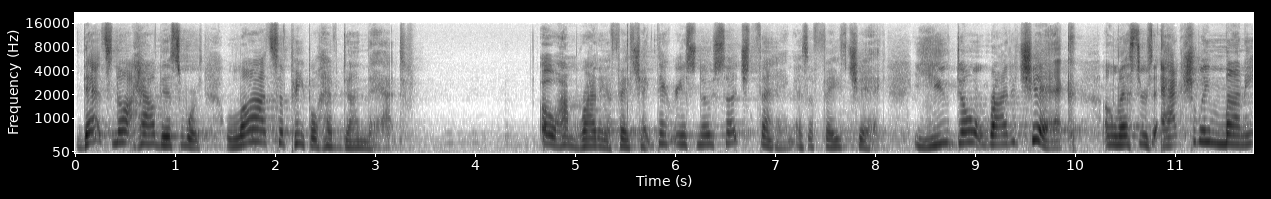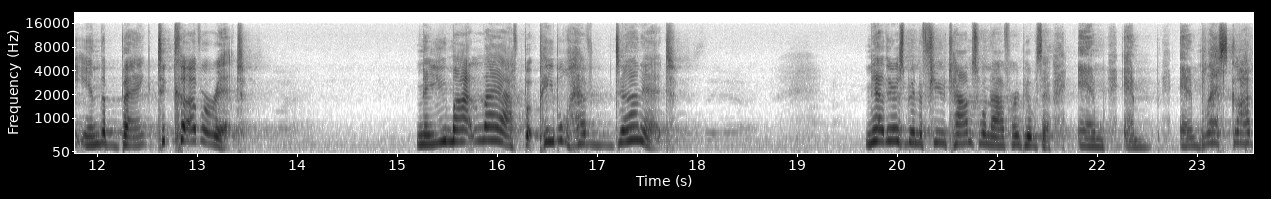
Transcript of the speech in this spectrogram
That's not how this works. Lots of people have done that. Oh, I'm writing a faith check. There is no such thing as a faith check. You don't write a check unless there's actually money in the bank to cover it. Now, you might laugh, but people have done it. Now, there's been a few times when I've heard people say, and, and, and bless God,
